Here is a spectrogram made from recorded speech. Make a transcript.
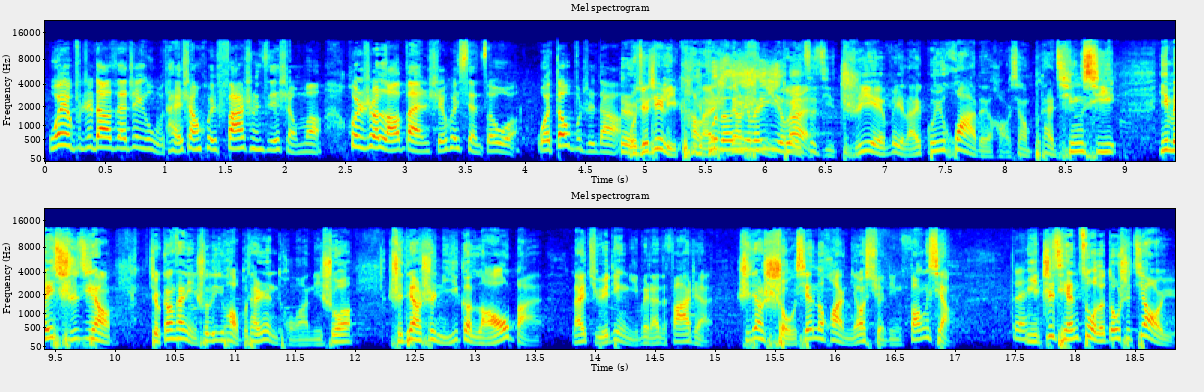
我也不知道在这个舞台上会发生些什么，或者说老板谁会选择我，我都不知道。我觉得这里看来你不能实际上是你因为意外。对自己职业未来规划的好像不太清晰，因为实际上就刚才你说的一句话我不太认同啊，你说实际上是你一个老板来决定你未来的发展，实际上首先的话你要选定方向，对。你之前做的都是教育，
